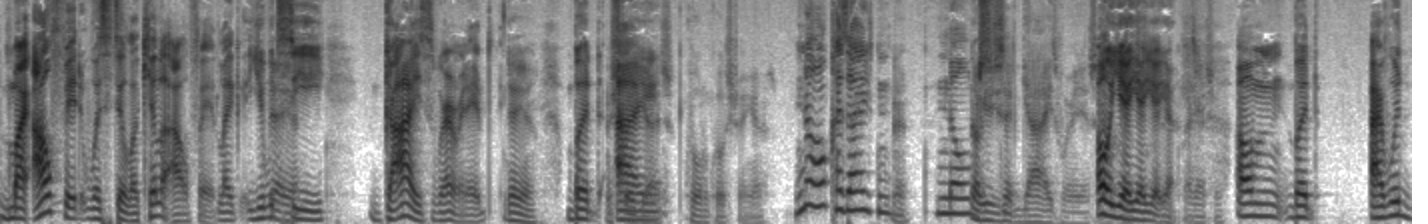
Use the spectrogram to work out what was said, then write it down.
my outfit was still a killer outfit. Like you would Yeah, yeah. see guys wearing it, Yeah, yeah. but I guys, quote unquote straight guys. no, because I no. No, you said guys wearing it. oh yeah, yeah, yeah, yeah. I got you. Um, but I would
